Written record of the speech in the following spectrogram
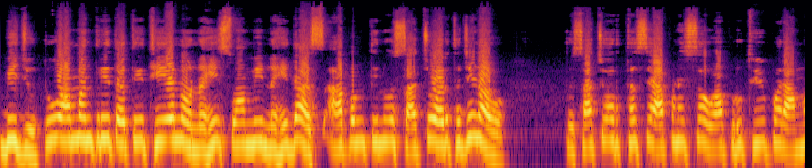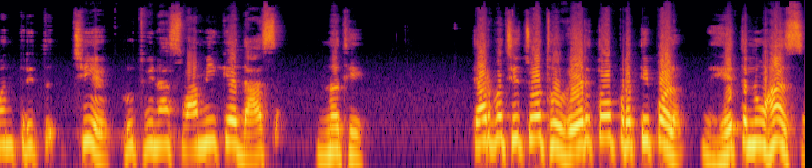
બીજું, તું આમંત્રિત અતિથિ એનો નહીં, સ્વામી નહીં દાસ. આ પંક્તિનો સાચો અર્થ જણાવો. તો સાચો અર્થ થશે, આપણે સૌ આ પૃથ્વી ઉપર આમંત્રિત છીએ. પૃથ્વીના સ્વામી કે દાસ નથી. ત્યાર પછી ચોથું વેર તો પ્રતિપળ, હેતનું હાસ.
